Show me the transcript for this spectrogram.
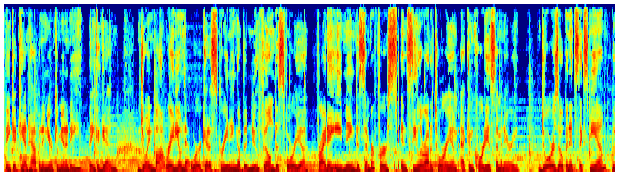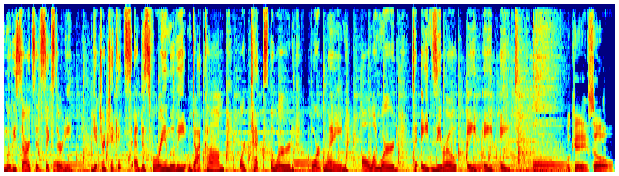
Think it can't happen in your community? Think again. Join Bott Radio Network at a screening of the new film Dysphoria, Friday evening, December 1st in Sihler Auditorium at Concordia Seminary. Doors open at 6 p.m. The movie starts at 6:30. Get your tickets at dysphoriamovie.com or text the word Fort Wayne, all one word, to 80888. okay, so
